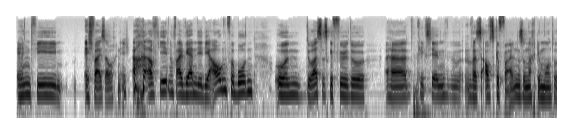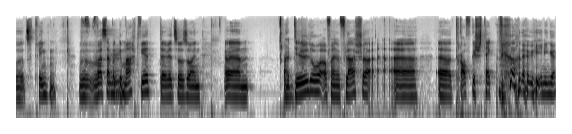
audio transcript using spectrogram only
Irgendwie, ich weiß auch nicht. Auf jeden Fall werden dir die Augen verboten und du hast das Gefühl, du, äh, du kriegst irgendwie was ausgefallen, so nach dem Motto zu trinken. Was aber gemacht wird, da wird so, so ein ähm, Dildo auf eine Flasche äh, äh, draufgesteckt, mehr oder weniger,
